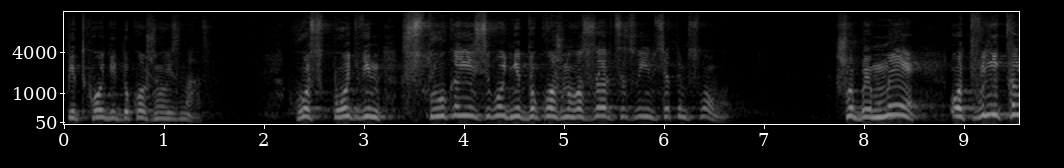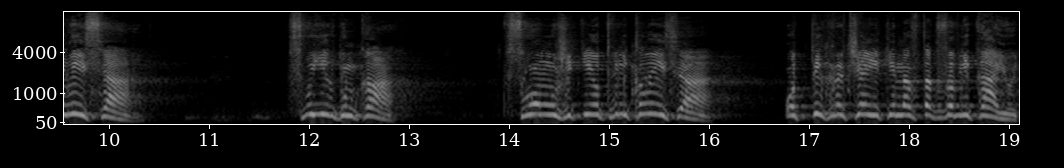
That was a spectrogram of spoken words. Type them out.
підходить до кожного із нас. Господь Він стукає сьогодні до кожного серця своїм святим словом, щоб ми отвліклися в своїх думках в своєму житті отвліклися від тих речей, які нас так завлікають,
